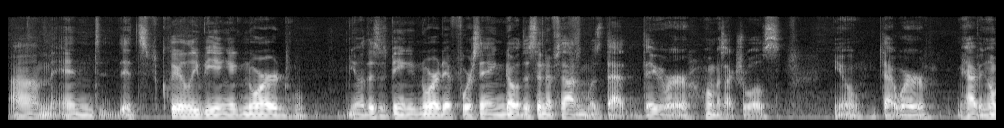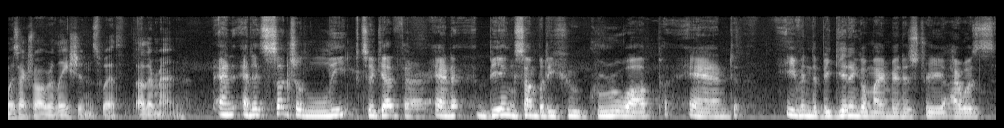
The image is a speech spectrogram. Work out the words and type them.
um, and it's clearly being ignored. You know, this is being ignored if we're saying no. The sin of Sodom was that they were homosexuals, you know, that were having homosexual relations with other men. and and it's such a leap to get there and being somebody who grew up and even the beginning of my ministry i was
